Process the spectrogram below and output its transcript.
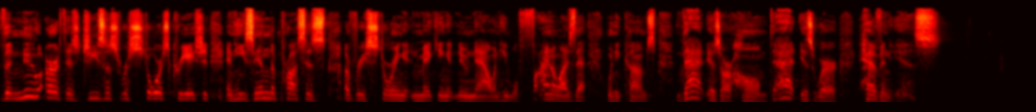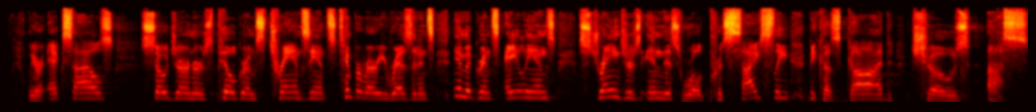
The new earth as Jesus restores creation, and He's in the process of restoring it and making it new now, and He will finalize that when He comes. That is our home. That is where heaven is. We are exiles sojourners, pilgrims, transients, temporary residents, immigrants, aliens, strangers in this world precisely because God chose us,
